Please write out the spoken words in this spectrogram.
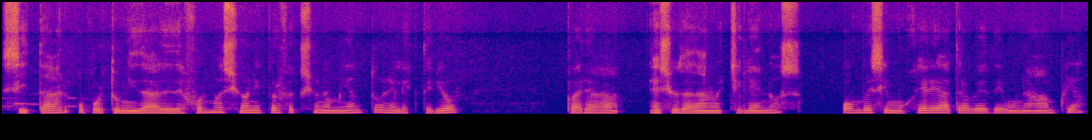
Citar oportunidades de formación y perfeccionamiento en el exterior para ciudadanos chilenos, hombres y mujeres a través de una amplia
